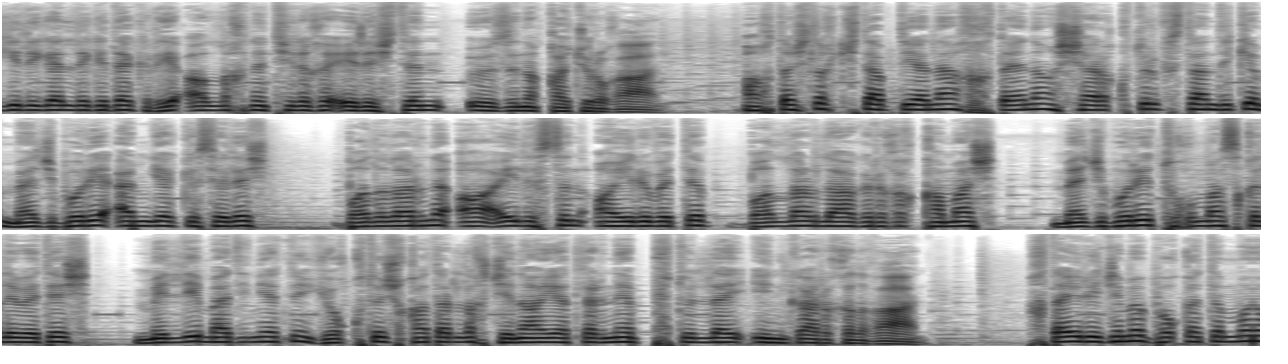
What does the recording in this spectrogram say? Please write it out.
egillaganligidek reallikni tilga elishdan o'zini qochirgan. Oqtoshliq kitobda yana xitoyning sharqi turkistondagi majburiy amgakka selish bolalarni oilasidan ayirib etib bolalar lageriga qamash majburiy tug'mas qilib etish milliy madaniyatni yo'qotish qatorliq jinoyatlarni butunlay inkor qilgan. Xitoy rejimi bu qatimmi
